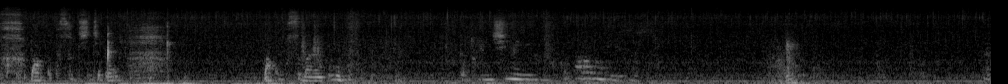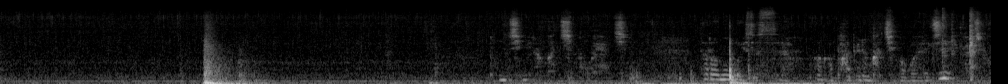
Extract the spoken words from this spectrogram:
하, 막국수 진짜 너무 막국수 말고 나 동치미 따라온 게 있었어. 동치미랑 같이 먹어야지. 따라 놓은 거 있었어요. 아까 밥이랑 같이 먹어야지. 가지고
